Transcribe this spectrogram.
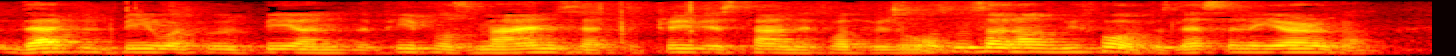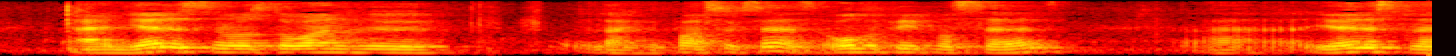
that would be what would be on the people's minds that the previous time they fought the It wasn't so long before, it was less than a year ago. And Yonasan was the one who, like the Pasuk says, all the people said, uh, he was the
